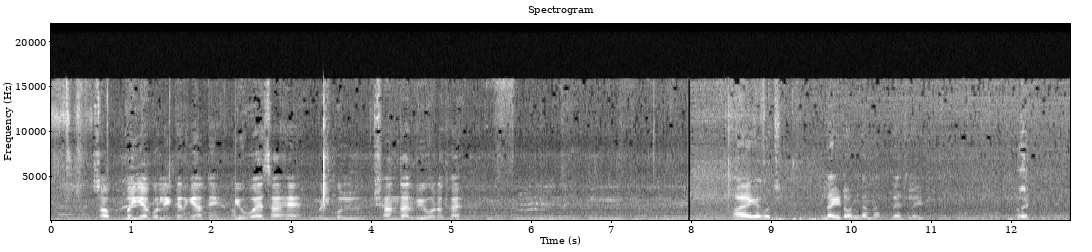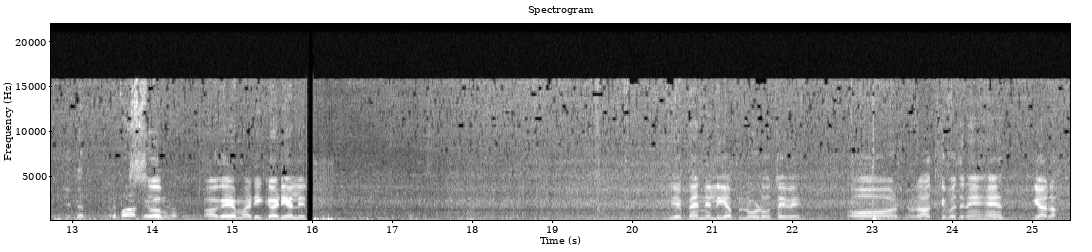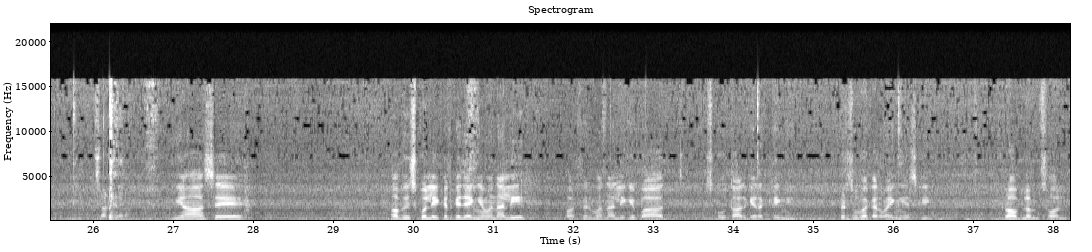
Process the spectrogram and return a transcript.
सब भैया को लेकर के आते हैं। व्यू ऐसा है बिल्कुल शानदार व्यू हो रखा है। आएगा कुछ? लाइट ऑन करना फ्लैश लाइट ओए, ये कर अरे बाद में सब आ गए हमारी गाड़ियाँ ले। ये पैनली अपलोड होते हुए और रात के बज रहे हैं ग्यारह। साढ़े ग्यारह। यहाँ से अब इसको लेकर के जाएँगे मनाली और फिर मनाली के बाद इसको उतार के रखेंगे, फिर सुबह करवाएँगे इसकी प्रॉब्लम सॉल्व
